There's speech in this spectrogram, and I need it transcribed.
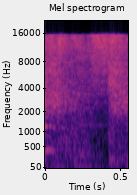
Yeah.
